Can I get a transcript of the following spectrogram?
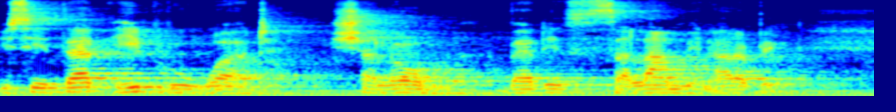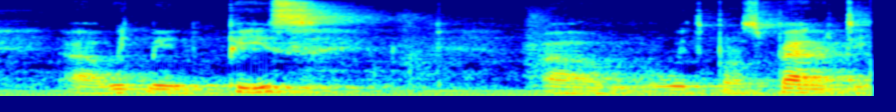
you see that Hebrew word, Shalom, that is salam in Arabic, uh, which means peace um, with prosperity,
